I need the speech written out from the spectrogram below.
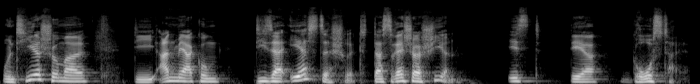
Und hier schon mal die Anmerkung, dieser erste Schritt, das Recherchieren, ist der Großteil.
